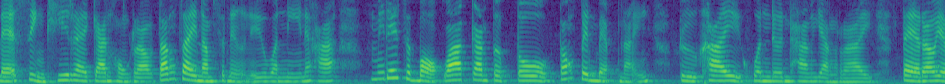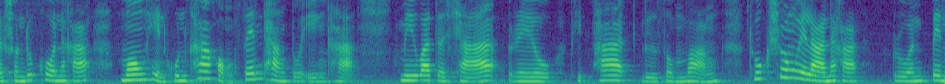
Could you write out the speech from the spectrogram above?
และสิ่งที่รายการของเราตั้งใจนำเสนอในวันนี้นะคะ ไม่ได้จะบอกว่าการเติบโตต้องเป็นแบบไหน หรือใครควรเดินทางอย่างไร แต่เราอยากชวนทุกคนนะคะ มองเห็นคุณค่าของเส้นทางตัวเองค่ะไม่ว่าจะช้าเร็ว ผิดพลาดหรือสมหวังทุกช่วงเวลานะคะ ล้วนเป็น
